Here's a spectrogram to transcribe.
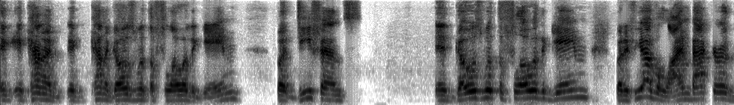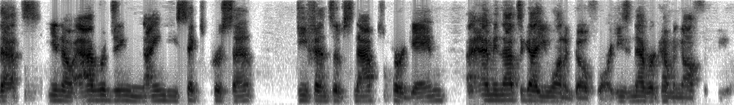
it kind of it kind of goes with the flow of the game, but defense it goes with the flow of the game. But if you have a linebacker that's you know averaging ninety six percent defensive snaps per game, I, mean that's a guy you want to go for. He's never coming off the field.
